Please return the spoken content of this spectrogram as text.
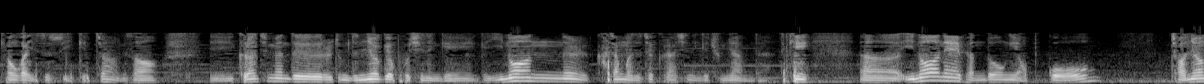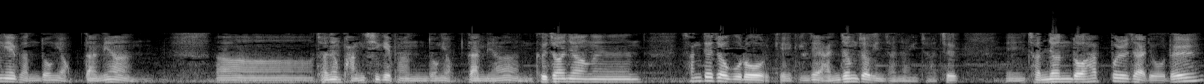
경우가 있을 수 있겠죠. 그래서 이, 그런 측면들을 좀 눈여겨 보시는 게 그러니까 인원을 가장 먼저 체크를 하시는 게 중요합니다. 특히 어, 인원의 변동이 없고 전형의 변동이 없다면 어, 전형 방식의 변동이 없다면 그 전형은 상대적으로 이렇게 굉장히 안정적인 전형이죠. 즉 전년도 합불 자료를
